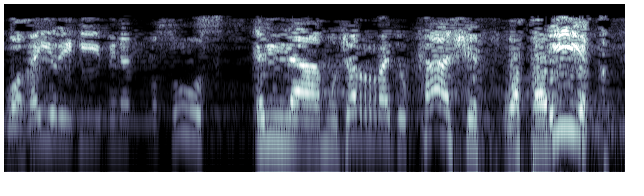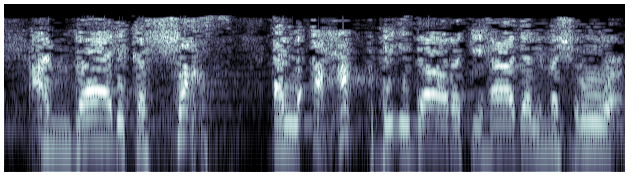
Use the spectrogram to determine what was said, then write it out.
وغيره من النصوص إلا مجرد كاشف وطريق عن ذلك الشخص الأحق بإدارة هذا المشروع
